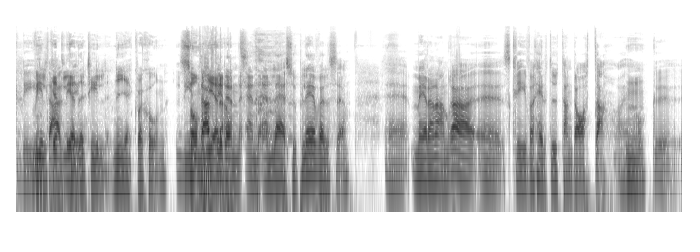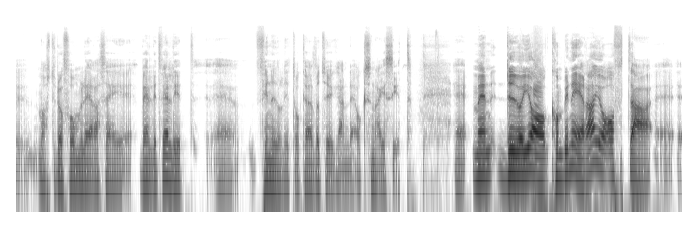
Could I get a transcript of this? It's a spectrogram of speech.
Vilket alltid, leder till ny ekvation. Det är inte alltid en, en, en läsupplevelse. Eh, medan andra eh, skriver helt utan data eh, mm. och eh, måste då formulera sig väldigt, väldigt eh, finurligt och övertygande och snajsigt. Eh, men du och jag kombinerar ju ofta eh,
